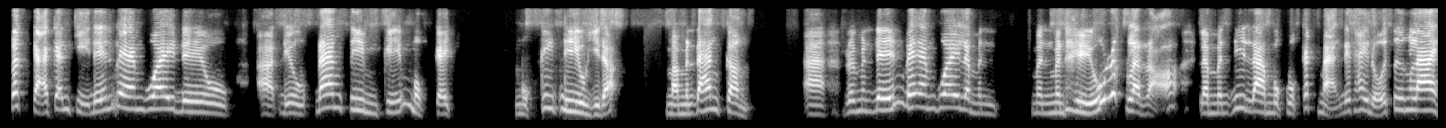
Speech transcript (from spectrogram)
tất cả các anh chị đến với em quay đều à, đều đang tìm kiếm một cái một cái điều gì đó mà mình đang cần. À rồi mình đến với em quay là mình mình mình hiểu rất là rõ là mình đi làm một cuộc cách mạng để thay đổi tương lai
